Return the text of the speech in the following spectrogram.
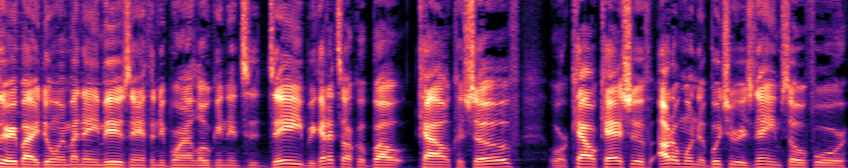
everybody doing? My name is Anthony Brian Logan, and today we got to talk about Cal Kashuv or Cal Kashuv. I don't want to butcher his name, so for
